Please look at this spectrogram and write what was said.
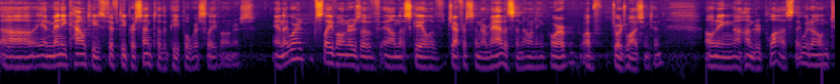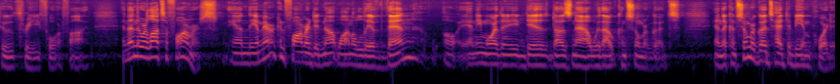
uh, in many counties, 50% of the people were slave owners. And they weren't slave owners of, on the scale of Jefferson or Madison owning, or of George Washington, owning 100 plus. They would own two, three, four, five. And then there were lots of farmers. And the American farmer did not want to live then oh, any more than he did, does now without consumer goods. And the consumer goods had to be imported.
